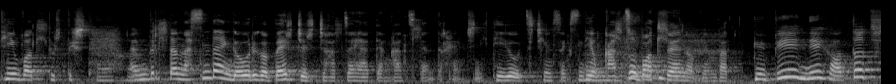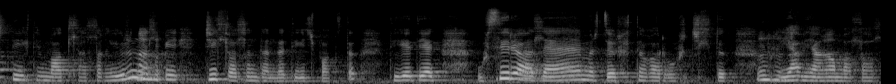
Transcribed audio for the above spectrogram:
тийм бодол төрдөг дээ. Амьдралдаа насандаа ингээд өөрийгөө барьж ирж байгаа за яа дан ганц л амьдрах юм чинь нэг тгээ үзэж юмсан гэсэн тийм галзуу бодол байна уу юм бат. Гэ би нэг одоо ч нэг тийм бодол алга. Ер нь бол би жил болгон дандаа тэгж боддог. Тэгээд яг үсээрээ бол амар зөрөгтэйгээр өөрчилдөг. Яв ягаан болвол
